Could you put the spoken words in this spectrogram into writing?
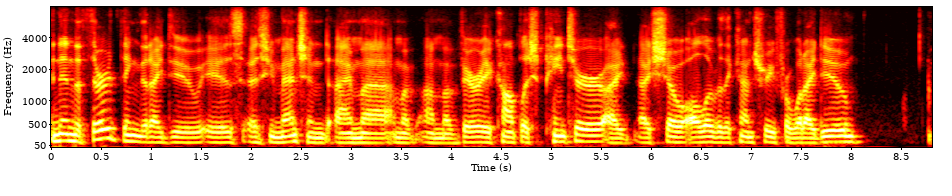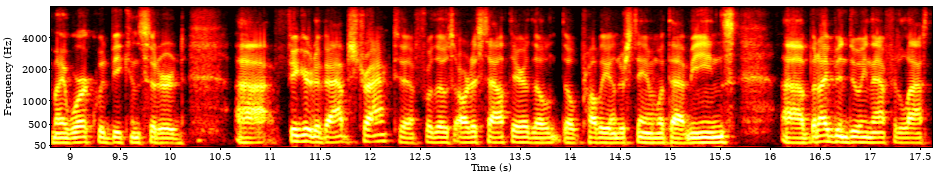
and then the third thing that I do is, as you mentioned, I'm a, I'm a, I'm a very accomplished painter. I, I show all over the country for what I do. My work would be considered uh, figurative abstract uh, for those artists out there. They'll they'll probably understand what that means. Uh, but I've been doing that for the last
